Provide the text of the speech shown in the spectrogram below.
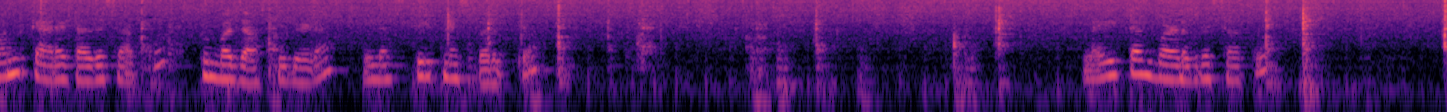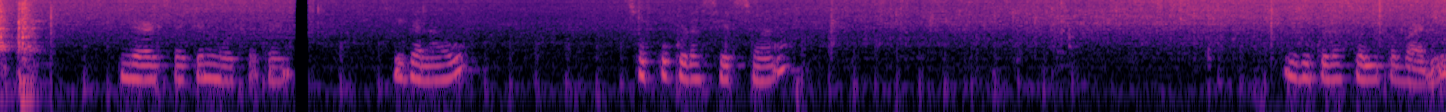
ಒಂದು ಕ್ಯಾರೆಟ್ ಆದರೆ ಸಾಕು, ತುಂಬ ಜಾಸ್ತಿ ಬೇಡ, ಇಲ್ಲ ಸ್ವೀಟ್ನೆಸ್ ಬರುತ್ತೆ. ಲೈಟಾಗಿ ಬಾಡಿದ್ರೆ ಸಾಕು. ಒಂದೆರಡು ಸೆಕೆಂಡ್, ಮೂರು ಸೆಕೆಂಡ್. ಈಗ ನಾವು ಸೊಪ್ಪು ಕೂಡ ಸೇರಿಸೋಣ. ಇದು ಕೂಡ ಸ್ವಲ್ಪ ಬಾಡಿ.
